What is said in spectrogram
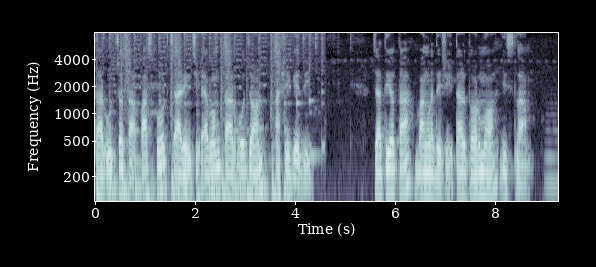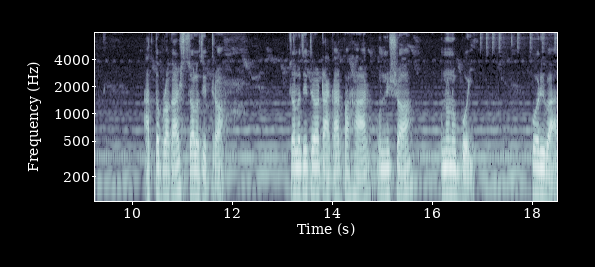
তার উচ্চতা পাঁচ ফুট চার ইঞ্চি এবং তার ওজন আশি কেজি। জাতীয়তা বাংলাদেশি, তার ধর্ম ইসলাম। আত্মপ্রকাশ চলচ্চিত্র। চলচ্চিত্র টাকার পাহাড় উনিশশো উননব্বই। পরিবার।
